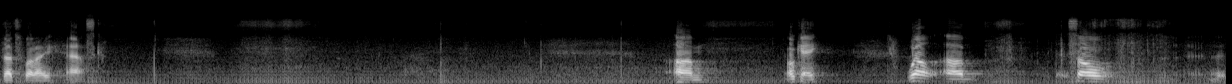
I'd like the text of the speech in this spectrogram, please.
That's what I ask. Um, okay. Well, um, so uh,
